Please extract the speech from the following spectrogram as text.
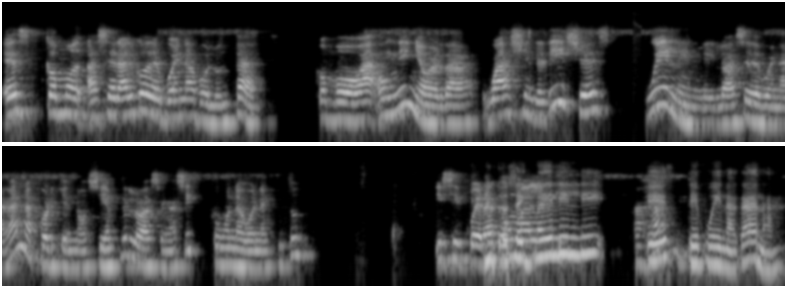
Es como hacer algo de buena voluntad. Como a un niño, ¿verdad? Washing the dishes willingly, lo hace de buena gana, porque no siempre lo hacen así, con una buena actitud. Y si fuera con Entonces, willingly Ajá. es de buena gana,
